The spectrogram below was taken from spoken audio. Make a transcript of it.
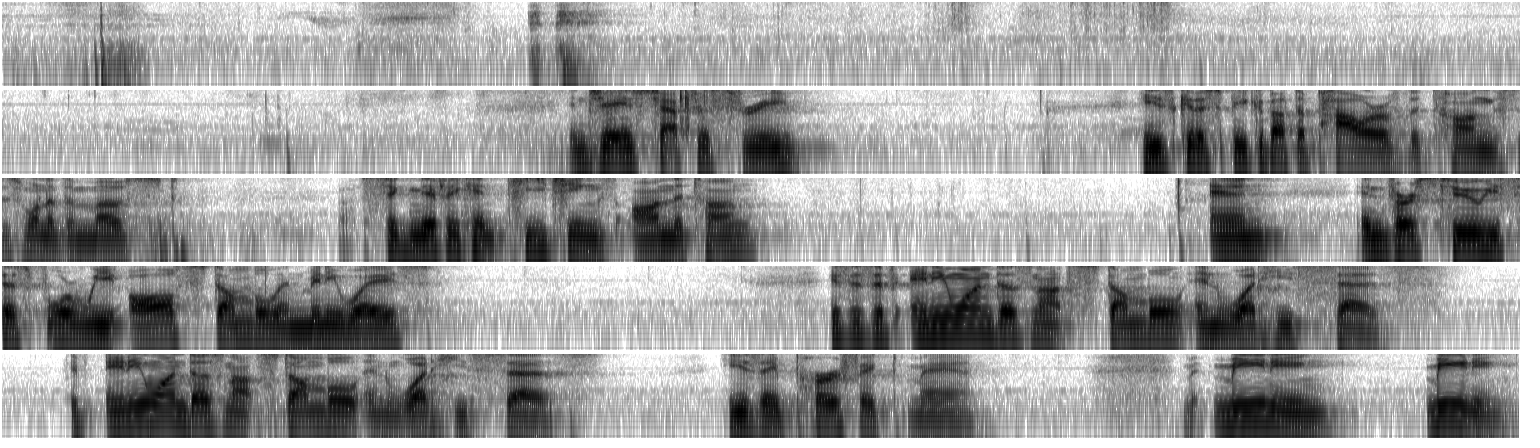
In James chapter 3, he's going to speak about the power of the tongue. This is one of the most significant teachings on the tongue. And in verse 2, he says, For we all stumble in many ways. He says, If anyone does not stumble in what he says, if anyone does not stumble in what he says, he's a perfect man. Meaning, meaning,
